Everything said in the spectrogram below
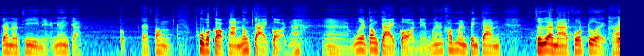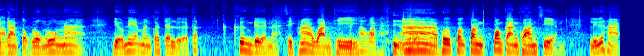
เจ้าหน้าที่เนี่ยเนื่องจากจะต้องผู้ประกอบการต้องจ่ายก่อนนะอ่าเมื่อต้องจ่ายก่อนเนี่ยเพราะฉะนั้นเขามันเป็นการซื้ออนาคตด้วยครับเป็นการตกลงล่วงหน้า เดี๋ยวนี้มันก็จะเหลือสักครึ่งเดือนนะ15วันทีสิบห้าวันทีอ่าเพื่อป้องป้องป้องกันความเสี่ยง หรือหาก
